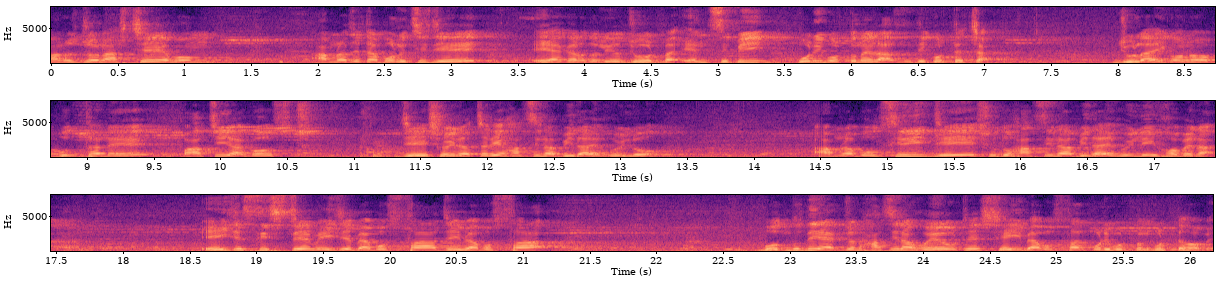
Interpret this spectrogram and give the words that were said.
মানুষজন আসছে এবং আমরা যেটা বলেছি যে এই এগারো দলীয় জোট বা এনসিপি পরিবর্তনের রাজনীতি করতে চায়। জুলাই গণ অভ্যুত্থানে পাঁচই আগস্ট যে স্বৈরাচারী হাসিনা বিদায় হইল, আমরা বলছি যে শুধু হাসিনা বিদায় হইলেই হবে না। এই যে সিস্টেম এই যে ব্যবস্থা যে ব্যবস্থা বন্ধু দিয়ে একজন হাসিনা হয়ে ওঠে, সেই ব্যবস্থার পরিবর্তন করতে হবে।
